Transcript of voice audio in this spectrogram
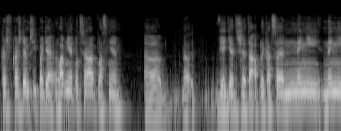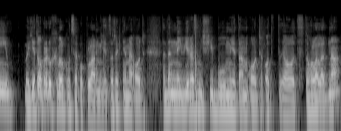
Kaž, v každém případě hlavně je potřeba vlastně uh, vědět, že ta aplikace není, není je to opravdu chvilku, co je populární. Je to, řekněme, od, ten, ten nejvýraznější boom je tam od, od, od tohle ledna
